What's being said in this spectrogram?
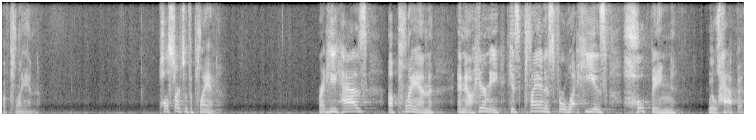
a plan. Paul starts with a plan, right? He has a plan, and now hear me, his plan is for what he is hoping will happen.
